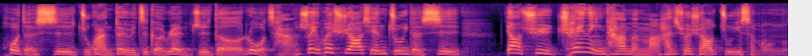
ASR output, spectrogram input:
或者是主管对于这个认知的落差，所以会需要先注意的是，要去 training 他们吗？还是说需要注意什么呢？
